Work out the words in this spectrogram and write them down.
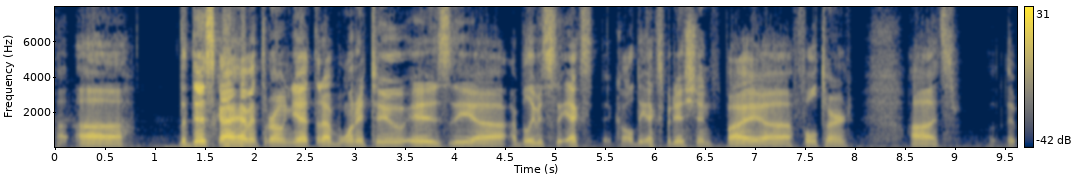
uh, the disc I haven't thrown yet that I've wanted to is the uh, I believe it's the X called the Expedition by uh, Full Turn. Uh, it's it,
